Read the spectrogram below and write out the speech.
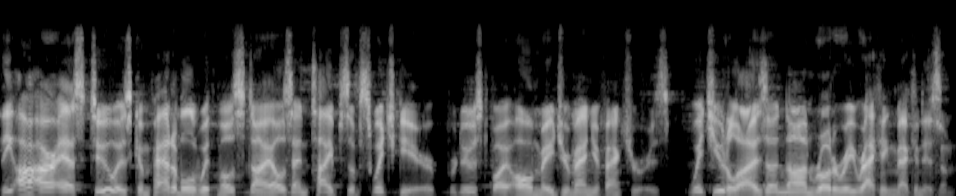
The RRS2 is compatible with most styles and types of switchgear produced by all major manufacturers, which utilize a non rotary racking mechanism.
